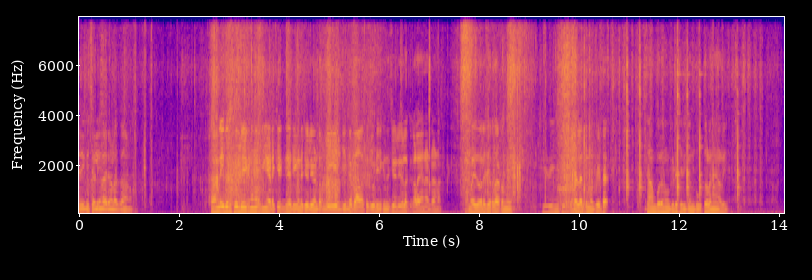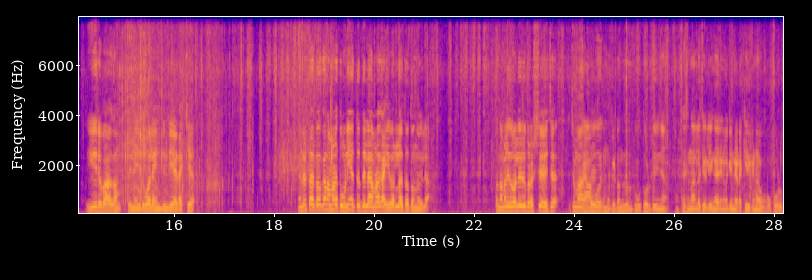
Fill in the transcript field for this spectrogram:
രീതിക്ക് ചെളിയും കാര്യങ്ങളൊക്കെ കാണും. നമ്മൾ ഈ ബ്രഷ് ഉപയോഗിക്കണം എന്ന് പറഞ്ഞാൽ ഇടയ്ക്കൊക്കെ കയറിയിരിക്കുന്ന ചെളി കണ്ടിട്ടുണ്ട് ഈ എഞ്ചിന്റെ ഭാഗത്ത് കൂടി ഇരിക്കുന്ന ചെളികളൊക്കെ കളയാനായിട്ടാണ്. നമ്മൾ ഇതുപോലെ ചെറുതായിട്ടൊന്ന് ചെയ്ത് കഴിഞ്ഞ് വെള്ളത്തിൽ നോക്കിയിട്ട് ഷാമ്പൂരെ നോക്കിയിട്ട് ശരിക്കും തൂത്ത് കളഞ്ഞാൽ മതി. ഈ ഒരു ഭാഗം പിന്നെ ഇതുപോലെ എഞ്ചിന്റെ ഇടയ്ക്ക് ഇങ്ങനെ സ്ഥലത്തൊക്കെ നമ്മുടെ തുണി എത്തത്തില്ല നമ്മുടെ കൈവറിലും എത്തത്തൊന്നുമില്ല. അപ്പം നമ്മൾ ഇതുപോലെ ഒരു ബ്രഷ് വെച്ച് ചുമ്മാ ഷാമ്പൂ മുക്കിയിട്ടൊന്ന് തൂത്ത് കൊടുത്തു കഴിഞ്ഞാൽ അത്യാവശ്യം നല്ല ചെളിയും കാര്യങ്ങളൊക്കെ ഇതിന്റെ ഇടയ്ക്ക് ഇരിക്കണ പൊക്കോളും.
